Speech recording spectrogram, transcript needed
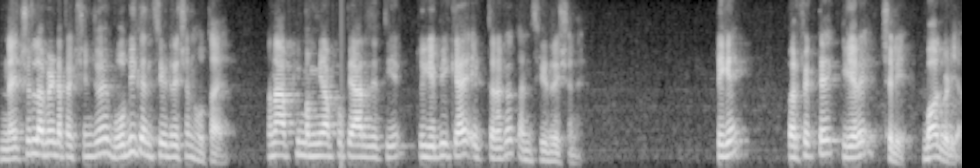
नेचुरल लव एंड अफेक्शन जो है, वो भी कंसिडरेशन होता है। ना आपकी मम्मी आपको प्यार देती है तो ये भी क्या है, एक तरह का कंसिडरेशन है। ठीक है? परफेक्ट है क्लियर है? चलिए, बहुत बढ़िया।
